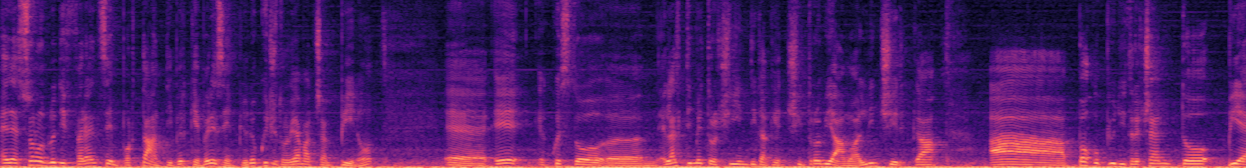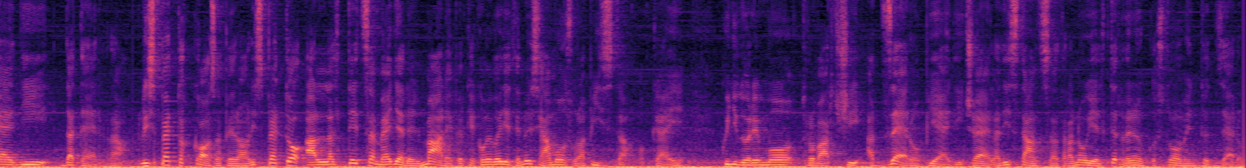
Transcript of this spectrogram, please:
Ed sono due differenze importanti perché per esempio noi qui ci troviamo a Ciampino eh, e questo eh, l'altimetro ci indica che ci troviamo all'incirca a poco più di 300 piedi da terra. Rispetto a cosa però? Rispetto all'altezza media del mare, perché come vedete noi siamo sulla pista, ok? Quindi dovremmo trovarci a zero piedi, cioè la distanza tra noi e il terreno in questo momento è zero.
